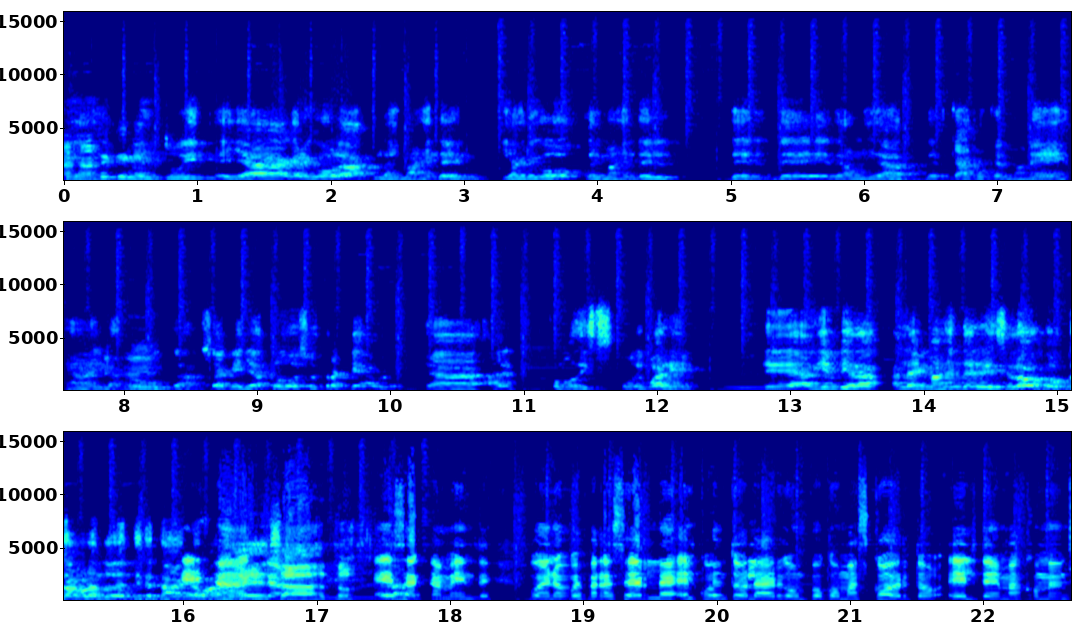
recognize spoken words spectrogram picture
Ajá. fíjate que en el tweet ella agregó la, la imagen de él y agregó la imagen del, de, de la unidad del carro que él maneja y la ruta. O sea que ya todo eso es traqueable. Ya, al- como, dice, como dijo alguien, eh, alguien ve la, la imagen de él y dice, loco, están hablando de ti, te están acabando. Exacto. Exacto. Exactamente. Bueno, pues para hacerle el cuento largo un poco más corto, el tema comen-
